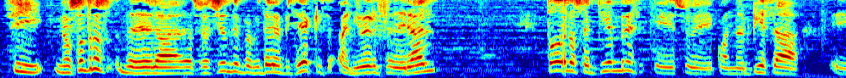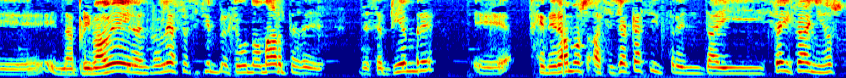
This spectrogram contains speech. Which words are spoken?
Sí, nosotros desde la Asociación de Propietarios de Pizzerías, que es a nivel federal, todos los septiembre, es eh, cuando empieza eh, la primavera, en realidad se hace siempre el segundo martes de, septiembre, eh, generamos hace ya casi 36 años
